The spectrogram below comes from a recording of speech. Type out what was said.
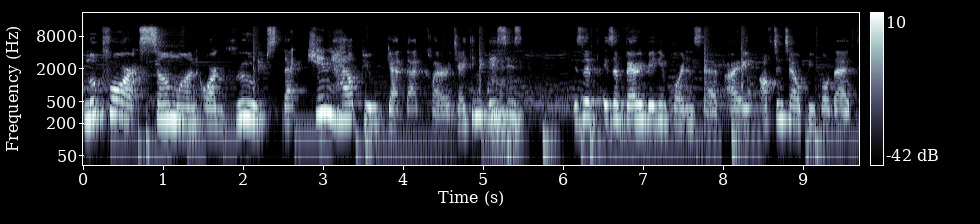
look for someone or groups that can help you get that clarity. I think this is is a is a very big important step. I often tell people that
